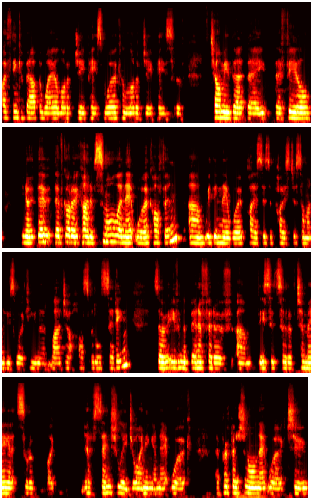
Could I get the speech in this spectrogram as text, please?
I think about the way a lot of GPs work and a lot of GPs sort of tell me that they, they feel, you know, they've got a kind of smaller network often um, within their workplace as opposed to someone who's working in a larger hospital setting. So even the benefit of um, this, it's sort of to me, it's sort of like essentially joining a network, a professional network to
